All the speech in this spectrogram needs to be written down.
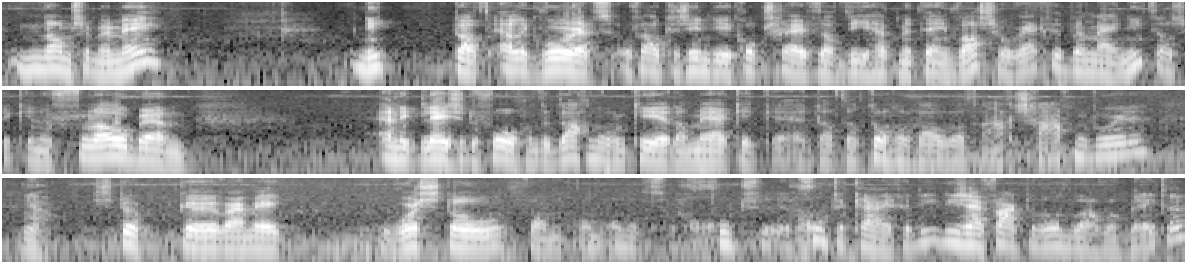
nam ze me mee. Niet dat elk woord of elke zin die ik opschreef, dat die het meteen was. Zo werkt het bij mij niet. Als ik in een flow ben en ik lees het de volgende dag nog een keer, dan merk ik eh, dat er toch nog wel wat aan geschaafd moet worden. Ja. Stukken waarmee ik worstel van, om, om het goed, eh, goed te krijgen, die, die zijn vaak de volgende dag wat beter.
